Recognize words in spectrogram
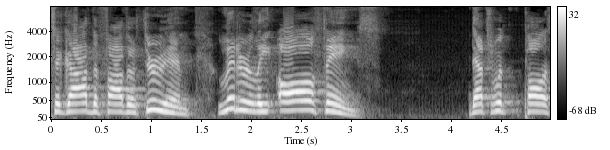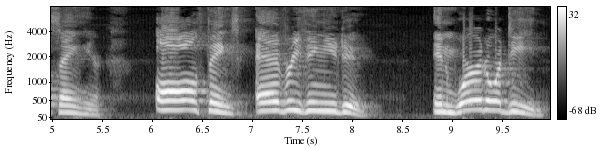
to God the Father through him. Literally, all things. That's what Paul is saying here. All things, everything you do, in word or deed,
